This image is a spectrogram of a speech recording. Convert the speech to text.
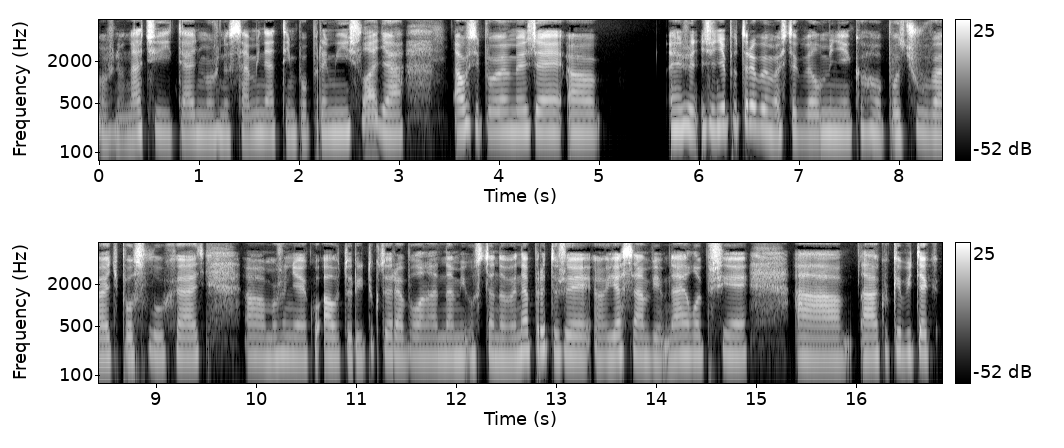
možno načítať, možno sami nad tým popremýšľať a, a už si povieme, že uh, že, že nepotrebujem až tak veľmi niekoho počúvať, poslúchať, a možno nejakú autoritu, ktorá bola nad nami ustanovená, pretože ja sám viem najlepšie a, a ako keby tak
